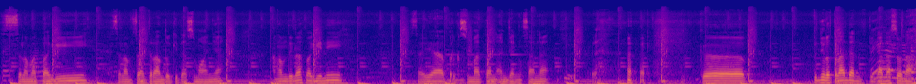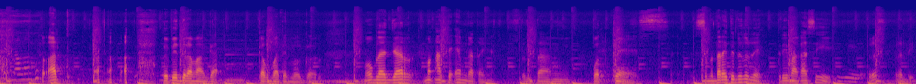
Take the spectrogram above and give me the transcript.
Selamat pagi, salam sejahtera untuk kita semuanya. Alhamdulillah pagi ini saya berkesempatan anjang sana. Ke penyuluh teladan tingkat nasional. at PP Dramaga Kabupaten Bogor. Mau belajar meng ATM katanya tentang podcast. Sementara itu dulu deh. Terima kasih. Terus berhenti.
